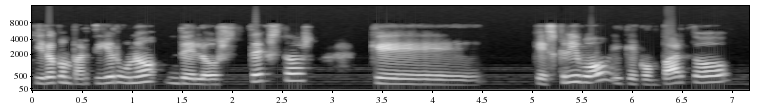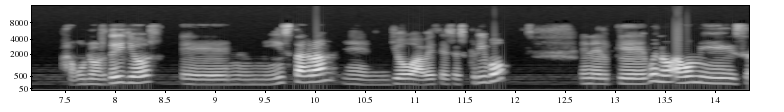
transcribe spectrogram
quiero compartir uno de los textos que, escribo y que comparto algunos de ellos en mi Instagram, en yo a veces escribo, en el que bueno hago mis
